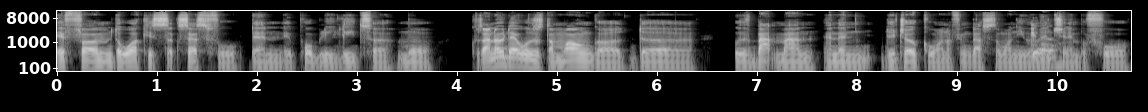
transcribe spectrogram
if um the work is successful, then it probably leads to more. Because I know there was the manga, the with Batman, and then the Joker one. I think that's the one you were Yeah. mentioning before.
